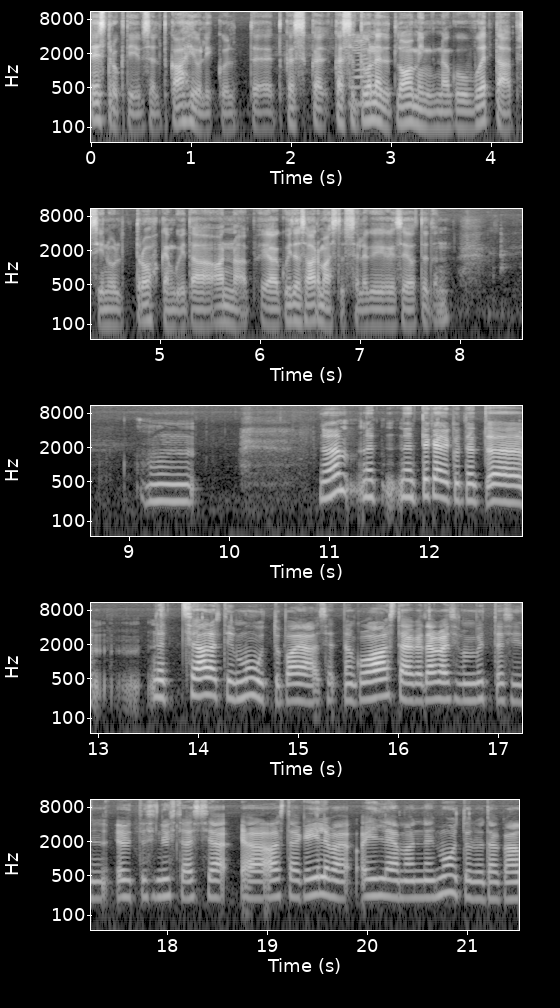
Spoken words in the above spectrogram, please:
destruktiivselt, kahjulikult, et kas, kas sa ja. tunned, et looming nagu võtab sinult rohkem, kui ta annab ja kuidas armastus selle kõigega seotud on mm,? nojah, need, need tegelikult need, äh, need, see alati muutub ajas, et nagu aasta aega tagasi ma mõtlesin, ütlesin ühte asja ja aasta aega hiljem, hiljem on need muutunud, aga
